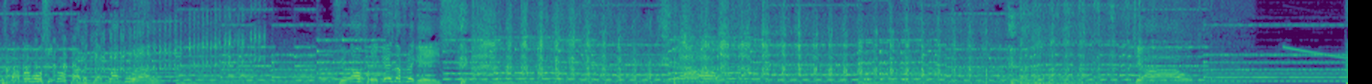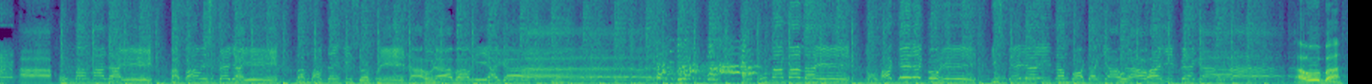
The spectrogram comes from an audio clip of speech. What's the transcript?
Os babão vão se encontrar daqui a quatro anos. Final freguês é freguês. Tchau. Arruma malha aí, babão espere aí. Babão tem que sofrer, na rural vão viajar. Vai querer correr. Espere aí na porta que a rural vai lhe pegar. Aoba!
